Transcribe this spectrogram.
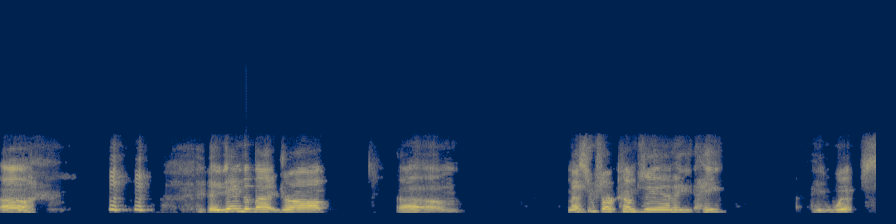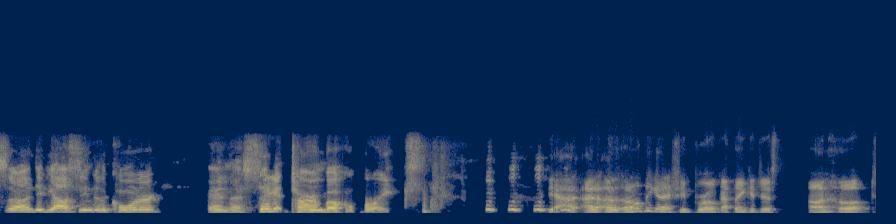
Uh, he gave the backdrop. Um, my superstar comes in. He he he whips uh, DiBiase into the corner and the second turnbuckle breaks. yeah, I, I, don't think it actually broke. I think it just unhooked.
